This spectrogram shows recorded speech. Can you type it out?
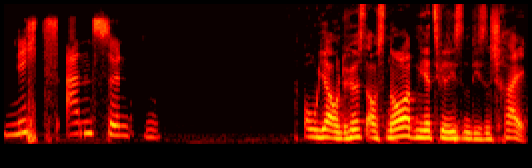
nichts anzünden. Oh ja, und du hörst aus Norden jetzt wieder diesen, diesen Schrei.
